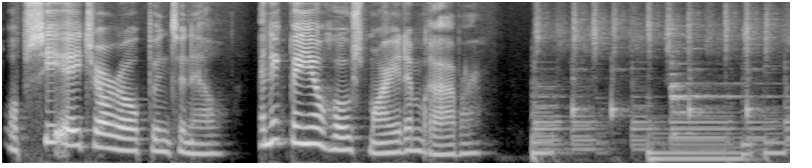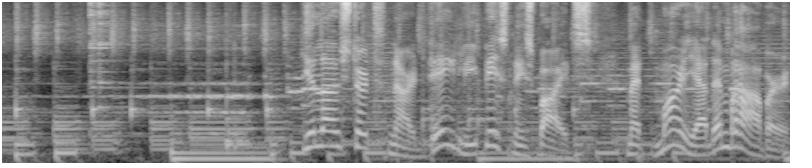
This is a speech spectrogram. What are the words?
op chro.nl. En ik ben jouw host Marja den Braber. Je luistert naar Daily Business Bites met Marja den Braber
